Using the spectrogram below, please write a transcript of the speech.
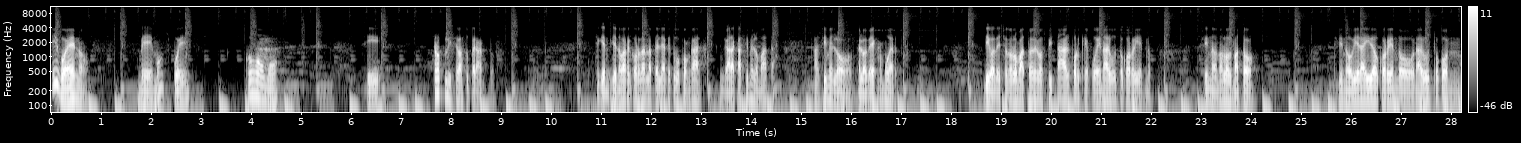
Y bueno, vemos pues cómo si Rock se va superando. Sí, ¿quién, quién no va a recordar la pelea que tuvo con Gara? Gara casi me lo mata. Casi me lo, me lo deja muerto. Digo, de hecho no lo mató en el hospital porque fue Naruto corriendo. Si no, no los mató. Si no hubiera ido corriendo Naruto con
